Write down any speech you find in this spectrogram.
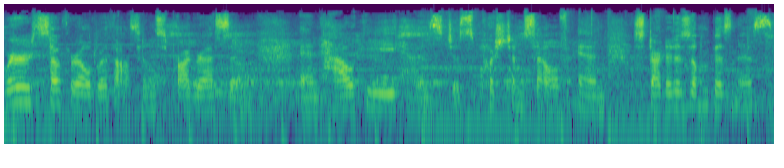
We're so thrilled with Austin's progress and, and how he has just pushed himself and started his own business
